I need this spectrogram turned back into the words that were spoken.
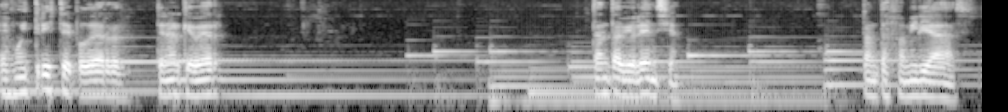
Es muy triste poder tener que ver tanta violencia, tantas familias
